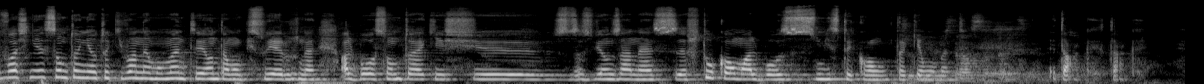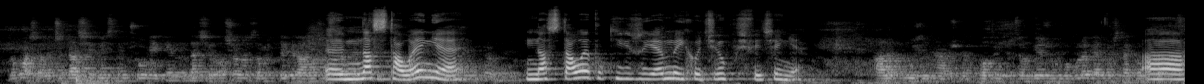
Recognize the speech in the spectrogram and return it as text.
właśnie są to nieoczekiwane momenty. On tam opisuje różne, albo są to jakieś y, związane ze sztuką, albo z mistyką, takie momenty. Transcendencja. Tak, tak. No właśnie, ale czy da się być tym człowiekiem? Da się osiągnąć tą integralność? E, Na stałe nie. Na stałe, póki żyjemy i chodzimy po świecie, nie. Ale później na przykład po tym, że on wierzył w ogóle w jakąś taką A.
